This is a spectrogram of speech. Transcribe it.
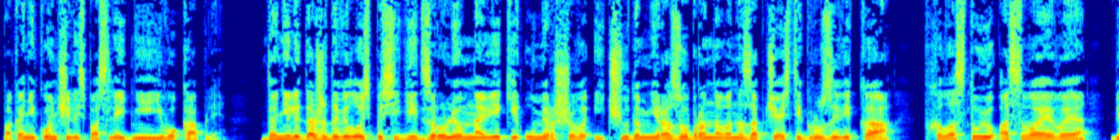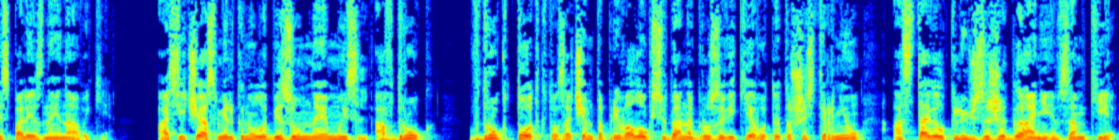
пока не кончились последние его капли. Даниле даже довелось посидеть за рулем навеки умершего и чудом не разобранного на запчасти грузовика, в холостую осваивая бесполезные навыки. А сейчас мелькнула безумная мысль, а вдруг, вдруг тот, кто зачем-то приволок сюда на грузовике вот эту шестерню, оставил ключ зажигания в замке,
